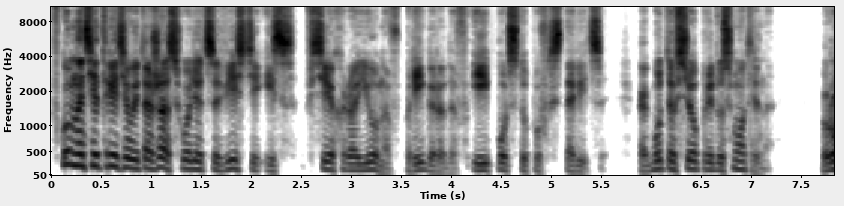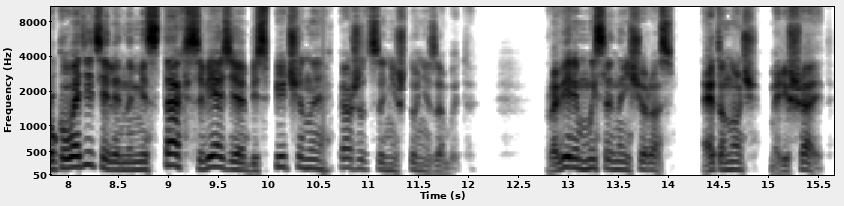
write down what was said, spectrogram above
В комнате третьего этажа сходятся вести из всех районов, пригородов и подступов к столице. Как будто все предусмотрено. Руководители на местах, связи обеспечены, кажется, ничто не забыто. Проверим мысленно еще раз. Эта ночь решает.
